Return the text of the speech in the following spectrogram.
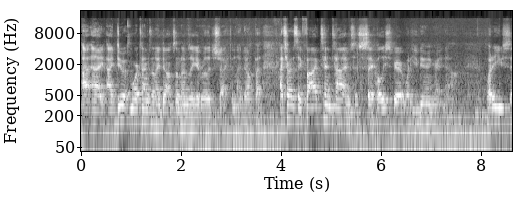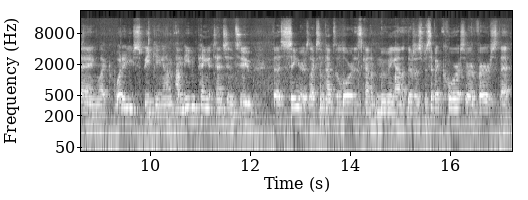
I, and I, I do it more times than I don't. Sometimes I get really distracted and I don't. But I try to say five, ten times and just say, Holy Spirit, what are you doing right now? What are you saying? Like, what are you speaking? And I'm, I'm even paying attention to the singers. Like sometimes the Lord is kind of moving on. There's a specific chorus or a verse that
